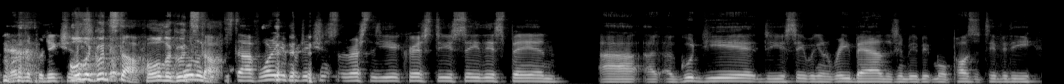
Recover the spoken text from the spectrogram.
What are the predictions? all the good stuff. All the good all stuff. The good stuff. What are your predictions for the rest of the year, Chris? Do you see this being uh, a, a, good year? Do you see we're going to rebound? There's going to be a bit more positivity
